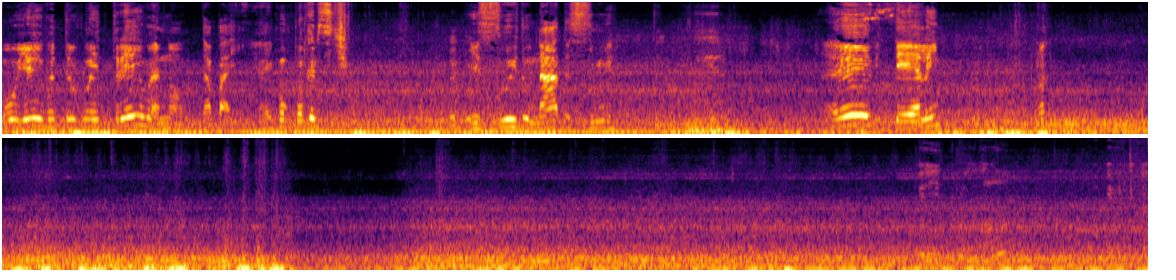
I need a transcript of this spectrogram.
Olhei, eu entrei, mas não, dá pra ir. Aí com um pouco ele sentiu. E surge do nada assim. Ei, vitela, hein? Veículo não. Ele fica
